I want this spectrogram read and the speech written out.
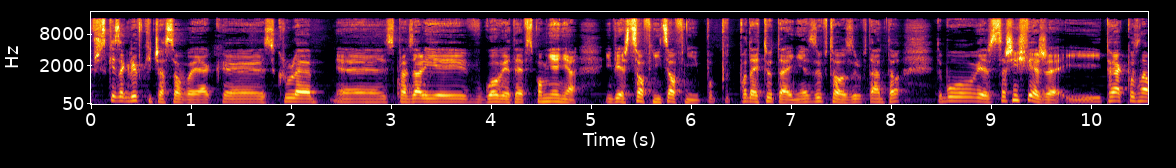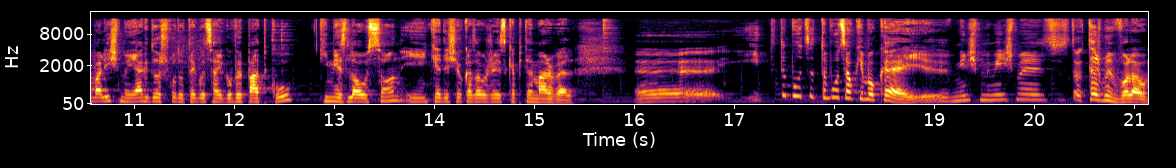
wszystkie zagrywki czasowe, jak e, skróle e, sprawdzali jej w głowie te wspomnienia i wiesz, cofnij, cofnij, po- podaj tutaj, nie? Zrób to, zrób tamto. To było, wiesz, strasznie świeże i to jak poznawaliśmy, jak doszło do tego całego wypadku, kim jest Lawson i kiedy się okazało, że jest Kapitan Marvel. Eee, I to było, to było całkiem okej. Eee, Mieliśmy, mieliśmy, to też bym wolał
